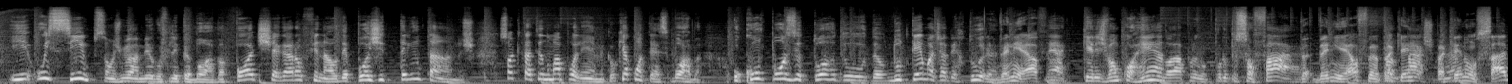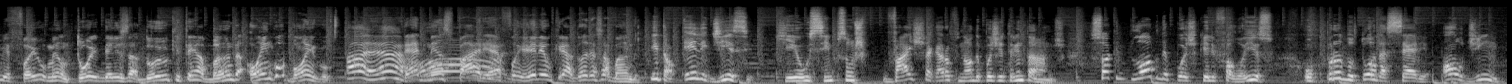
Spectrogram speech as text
E Os Simpsons, meu amigo Felipe Borba, pode chegar ao final depois de 30 anos. Só que tá tendo uma polêmica. O que acontece, Borba? O compositor do, do, do tema de abertura, Elfman. né? Que eles vão correndo lá pro, pro, pro sofá. Da- Danny Elfman, pra quem, pra né? quem não sabe, foi o mentor idealizador e o que tem a banda Oingo Boingo. Ah, é? Dead Man's Party, é, foi ele o criador dessa banda. Então, ele disse que os Simpsons vai chegar ao final depois de 30 anos. Só que logo depois que ele falou isso, o produtor da série, Al Jean,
